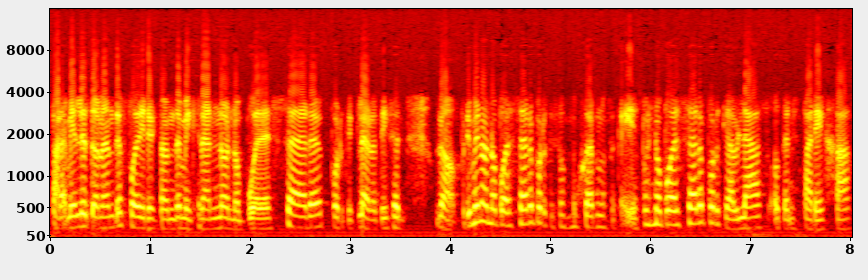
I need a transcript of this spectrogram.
para mí el detonante fue directamente me dijeran, no, no puede ser, porque claro, te dicen, no, primero no puede ser porque sos mujer, no sé qué, y después no puede ser porque hablas o tenés pareja,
